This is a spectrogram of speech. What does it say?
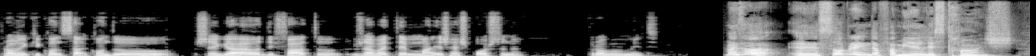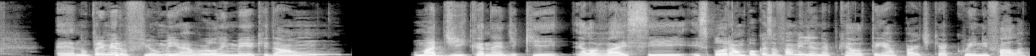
Provavelmente que quando, sa- quando chegar, de fato, já vai ter mais resposta, né? Provavelmente. Mas, ó, é, sobre ainda a família Lestrange. É, no primeiro filme, a Rowling meio que dá um, uma dica, né, de que ela vai se explorar um pouco essa família, né? Porque ela tem a parte que a Queen fala:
